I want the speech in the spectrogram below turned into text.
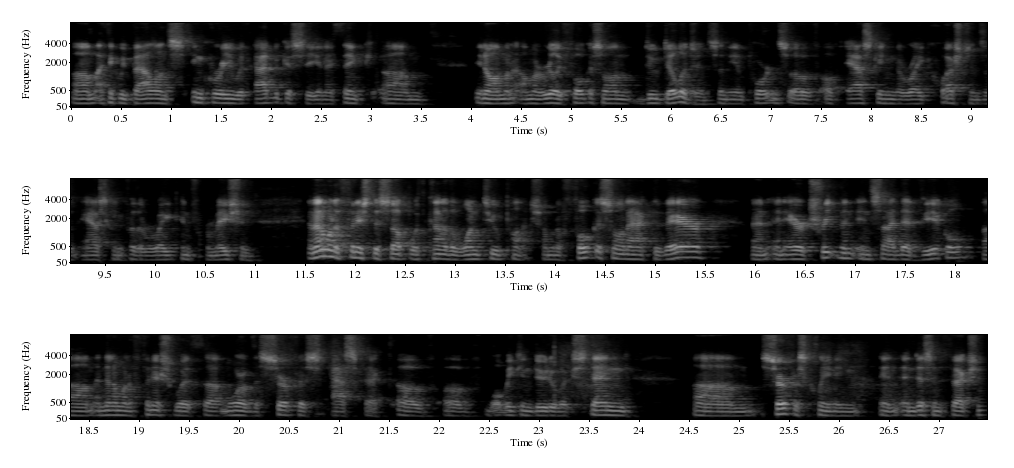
um, I think we balance inquiry with advocacy. And I think, um, you know, I'm gonna, I'm gonna really focus on due diligence and the importance of, of asking the right questions and asking for the right information. And then I'm gonna finish this up with kind of the one-two punch. I'm gonna focus on active air, and, air treatment inside that vehicle. Um, and then I'm going to finish with uh, more of the surface aspect of, of what we can do to extend um, surface cleaning and, and disinfection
